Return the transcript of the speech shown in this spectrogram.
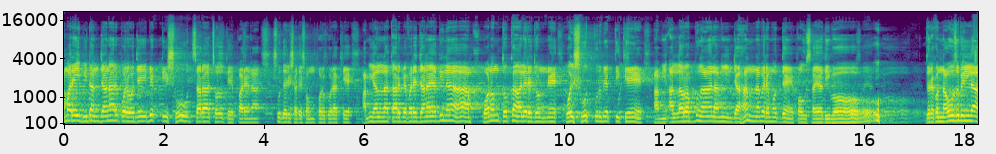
আমার এই বিধান জানার পরেও যেই ব্যক্তি সুদ ছাড়া চলতে পারে না, সুদের সাথে সম্পর্ক রাখে, আমি আল্লাহ তার ব্যাপারে জানাইয়া দিলাম, অনন্তকালের জন্যে ওই সুদকুর ব্যক্তিকে আমি আল্লাহ রব্বুল আলমী জাহান নামের মধ্যে পৌঁছায়া দিব। যেরকম নাউজবিল্লা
